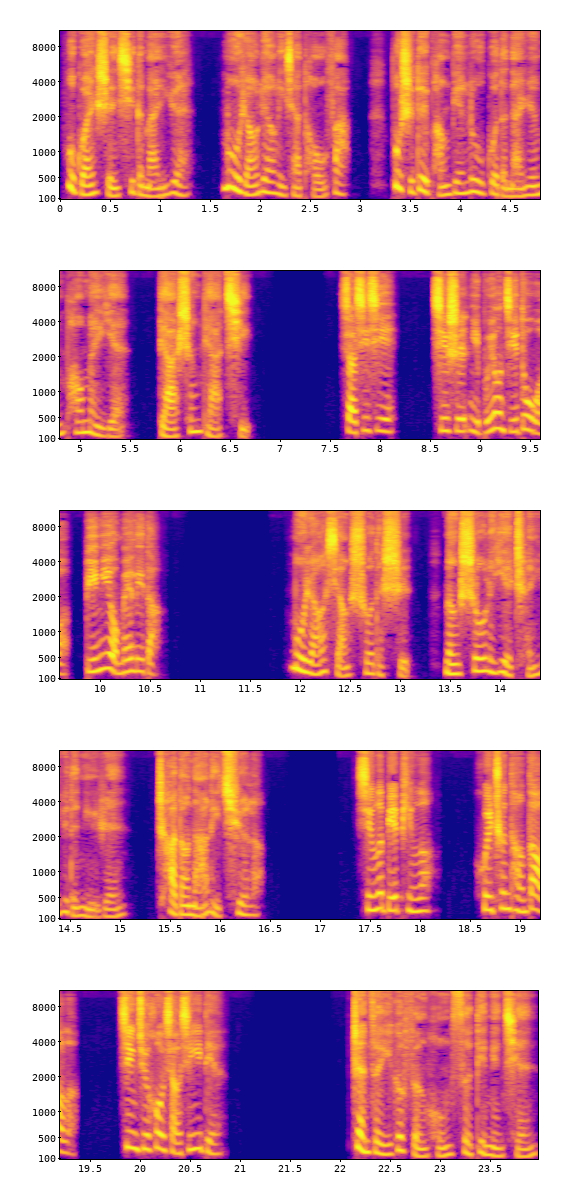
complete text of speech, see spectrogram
不管沈西的埋怨。穆饶撩了一下头发，不时对旁边路过的男人抛媚眼，嗲声嗲气：“小西西，其实你不用嫉妒我，比你有魅力的。”穆饶想说的是，能收了叶晨玉的女人差到哪里去了？行了，别贫了，回春堂到了，进去后小心一点。站在一个粉红色店面前，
